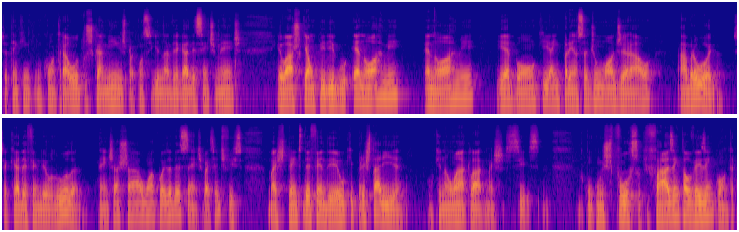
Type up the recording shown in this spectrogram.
Você tem que encontrar outros caminhos para conseguir navegar decentemente. Eu acho que é um perigo enorme, enorme, e é bom que a imprensa, de um modo geral, abra o olho. Você quer defender o Lula? Tente achar alguma coisa decente. Vai ser difícil, mas tente defender o que prestaria. O que não há, claro, mas se, se com, com o esforço que fazem, talvez encontrem.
